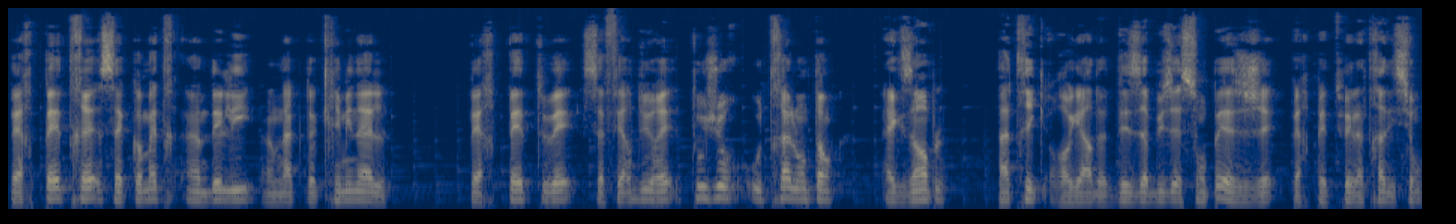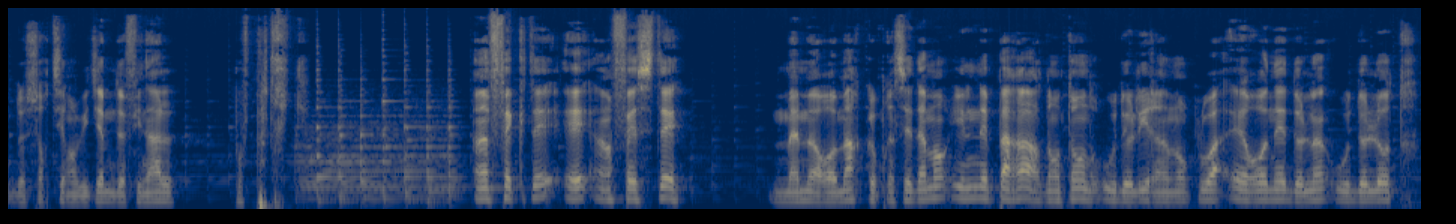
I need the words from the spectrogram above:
Perpétrer, c'est commettre un délit, un acte criminel. Perpétuer, c'est faire durer toujours ou très longtemps. Exemple, Patrick regarde désabuser son PSG, perpétuer la tradition de sortir en huitième de finale. Pauvre Patrick. Infecté et infesté. Même remarque que précédemment, il n'est pas rare d'entendre ou de lire un emploi erroné de l'un ou de l'autre.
